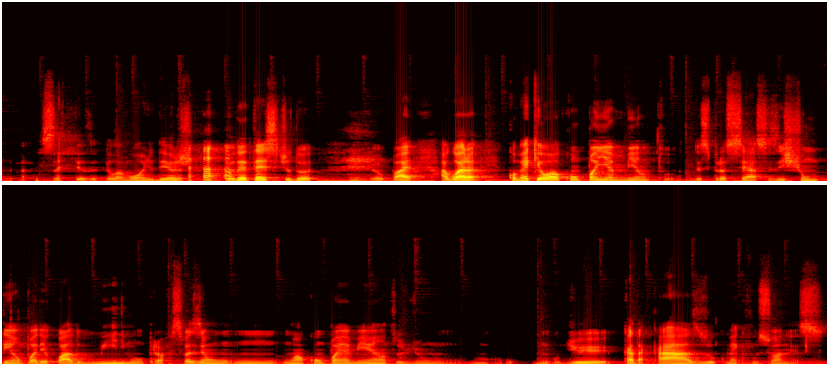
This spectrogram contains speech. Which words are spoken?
com certeza, pelo amor de Deus. Eu detesto te dor. Meu pai. Agora, como é que é o acompanhamento desse processo? Existe um tempo adequado mínimo para fazer um, um, um, acompanhamento de um, de cada caso? Como é que funciona isso?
